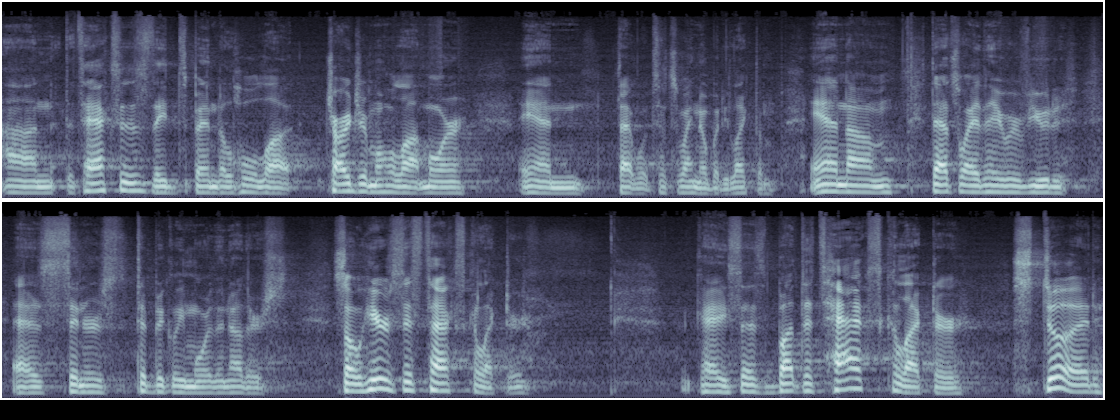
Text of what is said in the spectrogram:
on the taxes. They'd spend a whole lot, charge them a whole lot more, and that was, that's why nobody liked them. And um, that's why they were viewed as sinners typically more than others. So here's this tax collector. Okay, he says, but the tax collector stood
